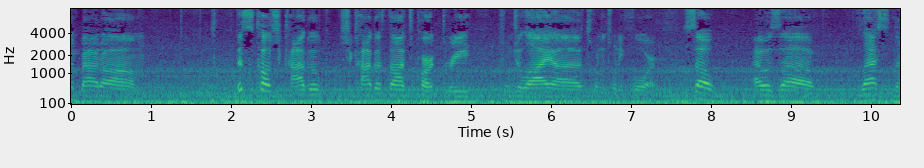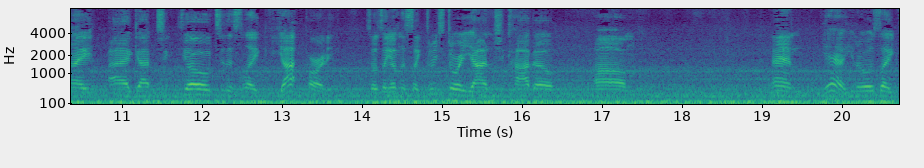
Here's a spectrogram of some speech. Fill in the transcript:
about um. This is called Chicago Chicago Thoughts Part Three from July uh, 2024. So I was uh, last night. I got to go to this like yacht party. So it's like on this like three story yacht in Chicago. Um, and yeah, you know, it was like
